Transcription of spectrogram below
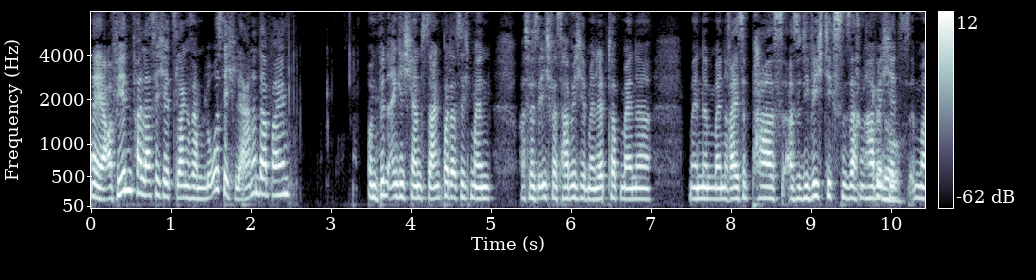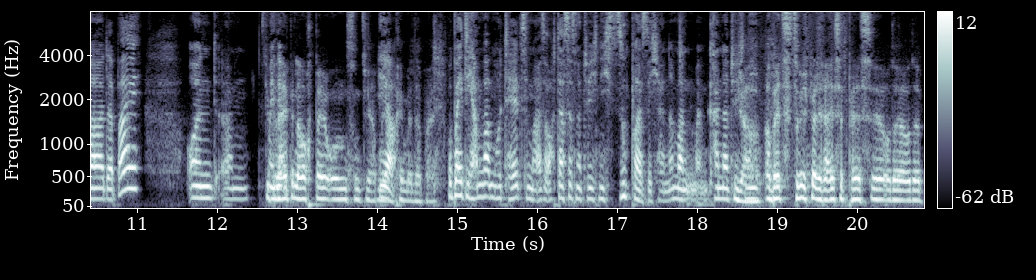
naja, auf jeden Fall lasse ich jetzt langsam los. Ich lerne dabei und bin eigentlich ganz dankbar, dass ich mein, was weiß ich, was habe ich hier, mein Laptop, meine, meine, mein Reisepass, also die wichtigsten Sachen habe genau. ich jetzt immer dabei. Und ähm, die meine, bleiben auch bei uns und wir haben ja auch immer dabei. Wobei die haben wir im Hotelzimmer, also auch das ist natürlich nicht super sicher. Ne? Man, man kann natürlich ja, nie. Aber jetzt zum Beispiel Reisepässe oder oder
